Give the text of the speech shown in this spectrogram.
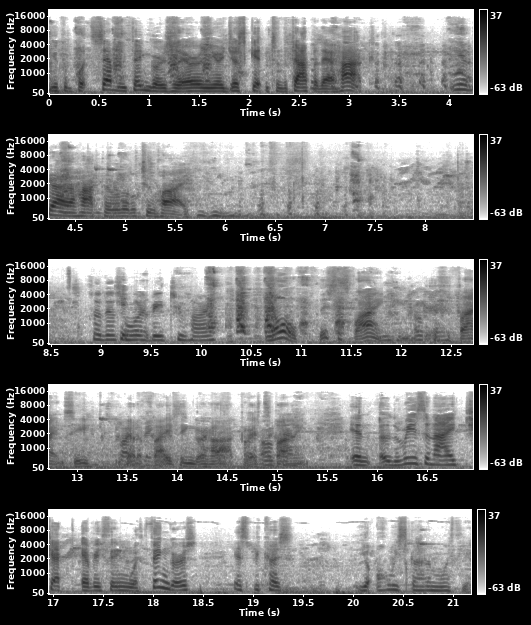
you can put seven fingers there and you're just getting to the top of that hock, you got a hock that's a little too high. So this one would be too high? No, this is fine. Okay. This is fine. See, you got a five finger hock. That's Okay. fine. And uh, the reason I check everything with fingers is because you always got them with you.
